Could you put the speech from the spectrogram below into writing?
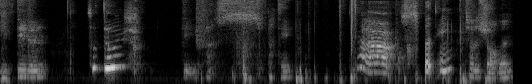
It didn't. So it does. Did you fat spatty? Shut up! Spitting. Tell the shot then.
